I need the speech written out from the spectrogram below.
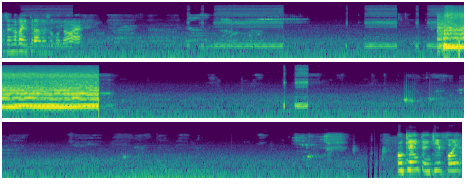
Você não vai entrar no jogo não, é? O que eu entendi foi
